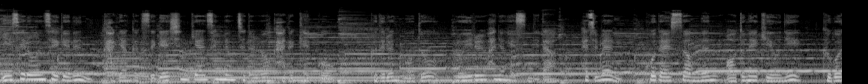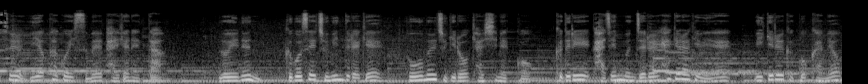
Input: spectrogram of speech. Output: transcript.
이 새로운 세계는 각양각색의 신기한 생명체들로 가득했고 그들은 모두 로이를 환영했습니다. 하지만 곧 알 수 없는 어둠의 기운이 그곳을 위협하고 있음을 발견했다. 로이는 그곳의 주민들에게 도움을 주기로 결심했고 그들이 가진 문제를 해결하기 위해 위기를 극복하며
